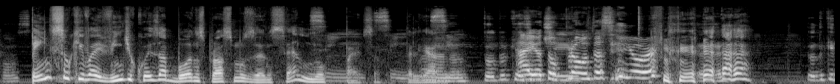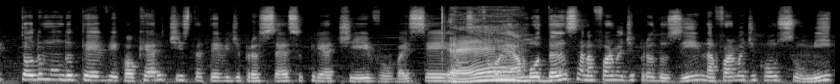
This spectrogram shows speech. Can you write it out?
Com certeza. Pensa o que vai vir de coisa boa nos próximos anos. Você é louco, Sim, parça. sim. Tá ligado? Mano, tudo que a Ai, eu gente... tô pronta, senhor. Tudo que todo mundo teve, qualquer artista teve de processo criativo, vai ser É. falou, é a mudança na forma de produzir, na forma de consumir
